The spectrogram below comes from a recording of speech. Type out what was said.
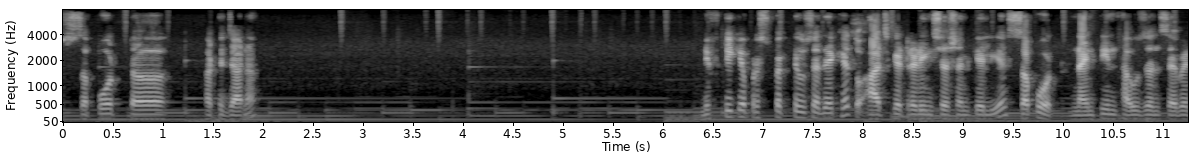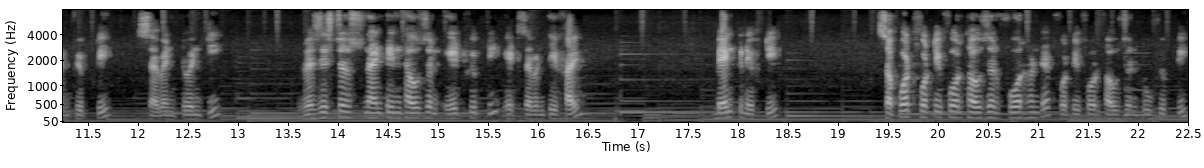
सपोर्ट हट जाना। निफ्टी के परस्पेक्टिव से देखें तो आज के ट्रेडिंग सेशन के लिए support 19,750, 720, resistance 19,850, 875, bank Nifty support 44,400, 44,250,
